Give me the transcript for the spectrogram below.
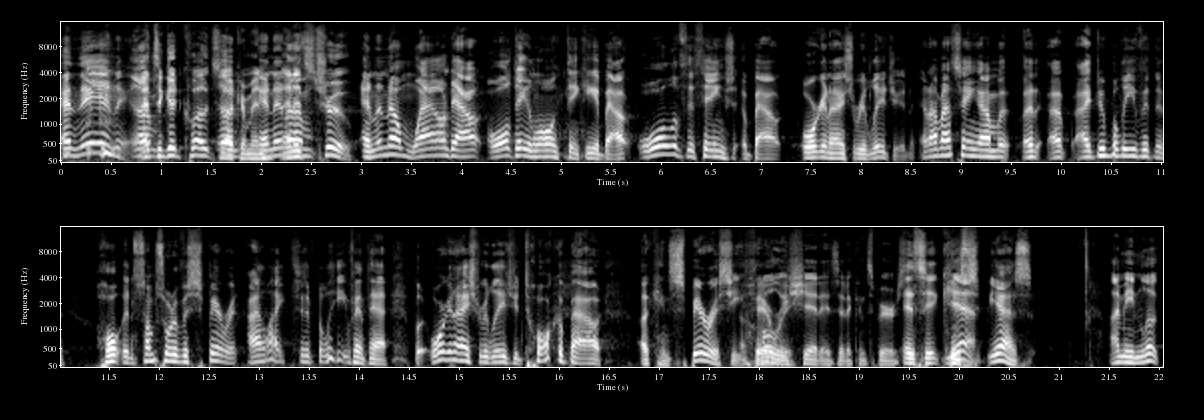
and then um, That's a good quote, Zuckerman, and, then it's true. And then I'm wound out all day long thinking about all of the things about organized religion. And I'm not saying I'm a, a, a I do believe in the whole in some sort of a spirit. I like to believe in that. But organized religion talk about a conspiracy theory. Holy shit, is it a conspiracy? Is it? yeah. Yes. I mean, look.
